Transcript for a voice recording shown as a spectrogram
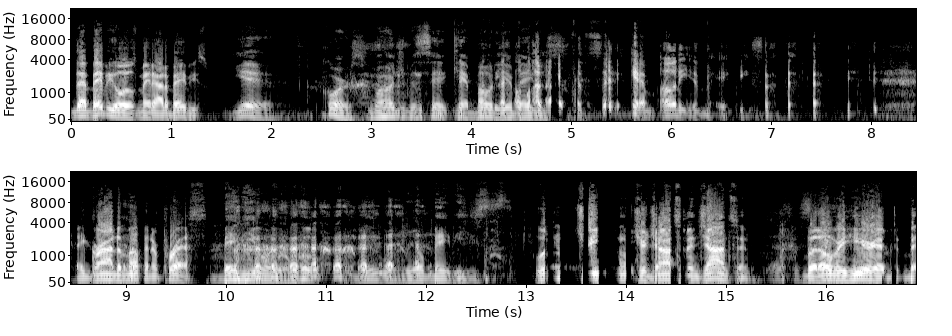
That baby oil is made out of babies. Yeah, of course, one hundred percent Cambodian babies. Cambodian babies. They grind them up in a press. Baby oil, they were real babies. Well, I'm not sure you with your Johnson and Johnson, but over here at B-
